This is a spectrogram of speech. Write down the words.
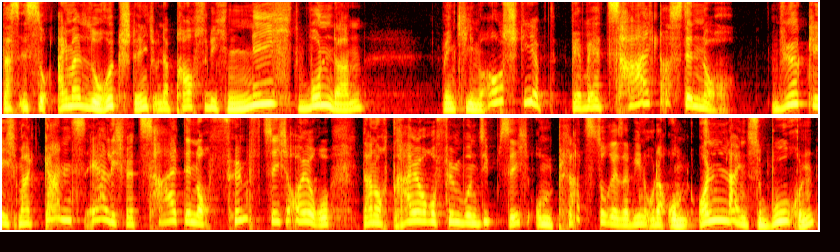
das ist so einmal so rückständig und da brauchst du dich nicht wundern, wenn Kino ausstirbt? Wer, wer zahlt das denn noch? Wirklich, mal ganz ehrlich, wer zahlt denn noch 50 Euro, dann noch 3,75 Euro, um Platz zu reservieren oder um online zu buchen?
